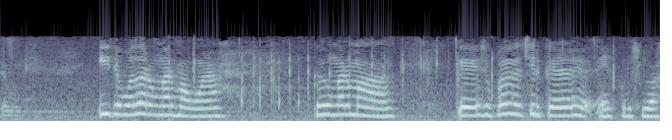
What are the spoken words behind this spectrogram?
Ya. Y te voy a dar un arma buena. Que es un arma que se puede decir que es exclusiva.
